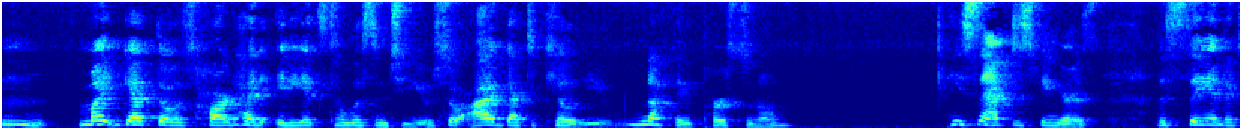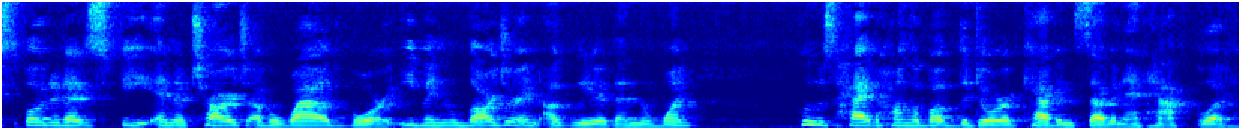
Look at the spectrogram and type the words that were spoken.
might get those hard headed idiots to listen to you, so I've got to kill you. Nothing personal. He snapped his fingers. The sand exploded at his feet, and a charge of a wild boar, even larger and uglier than the one whose head hung above the door of cabin seven at Half Blood,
